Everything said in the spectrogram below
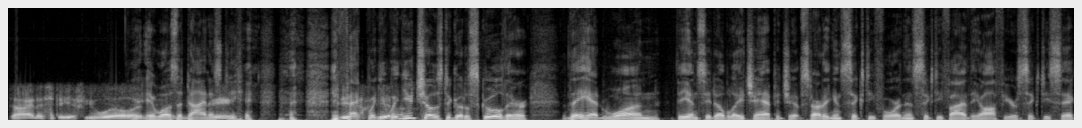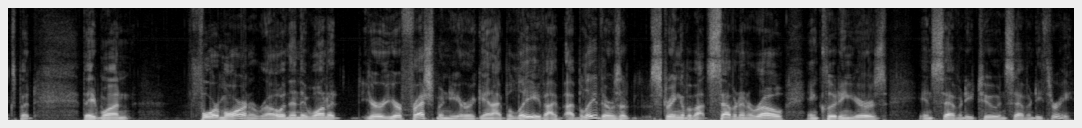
dynasty, if you will. It was a dynasty. In yeah, fact, when you yeah. when you chose to go to school there, they had won the NCAA championship starting in '64 and then '65, the off year '66, but they'd won four more in a row, and then they won it your your freshman year again, I believe. I, I believe there was a string of about seven in a row, including yours in '72 and '73.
